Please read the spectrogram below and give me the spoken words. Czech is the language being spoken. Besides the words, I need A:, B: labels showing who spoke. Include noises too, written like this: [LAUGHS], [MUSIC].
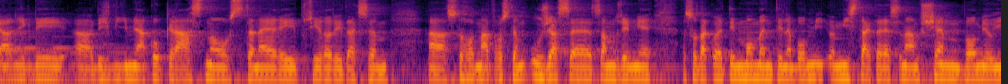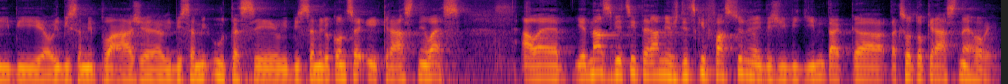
A: Já někdy, když vidím nějakou krásnou scenérii přírody, tak jsem z toho naprostém úžase. Samozřejmě jsou takové ty momenty nebo místa, které se nám všem velmi líbí. Líbí se mi pláže, líbí se mi útesy, líbí se mi dokonce i krásný les. Ale jedna z věcí, která mě vždycky fascinuje, když ji vidím, tak, tak jsou to krásné hory.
